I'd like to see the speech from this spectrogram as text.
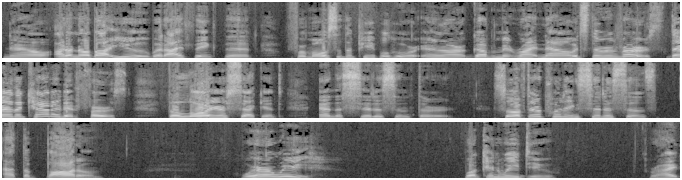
Now, I don't know about you, but I think that for most of the people who are in our government right now, it's the reverse. They're the candidate first, the lawyer second, and the citizen third. So if they're putting citizens at the bottom, where are we? What can we do? Right?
